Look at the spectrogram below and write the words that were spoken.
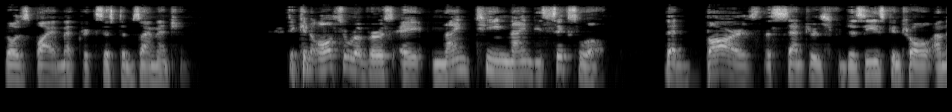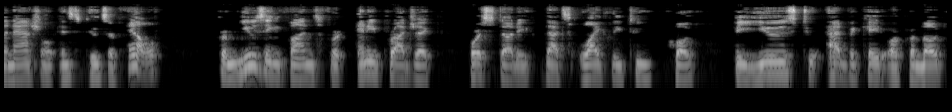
those biometric systems I mentioned. It can also reverse a 1996 law that bars the Centers for Disease Control and the National Institutes of Health from using funds for any project or study that's likely to, quote, be used to advocate or promote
